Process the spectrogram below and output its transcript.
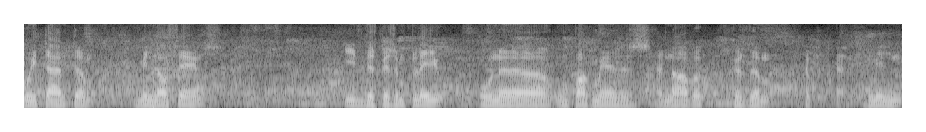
80-1900 i després en Play una un poc més nova que és de, eh,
